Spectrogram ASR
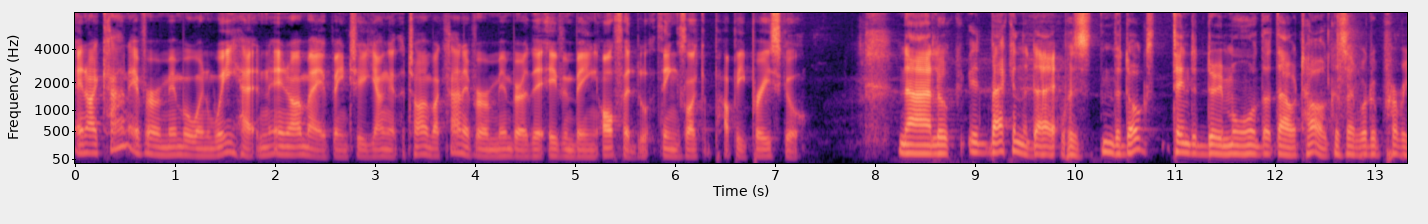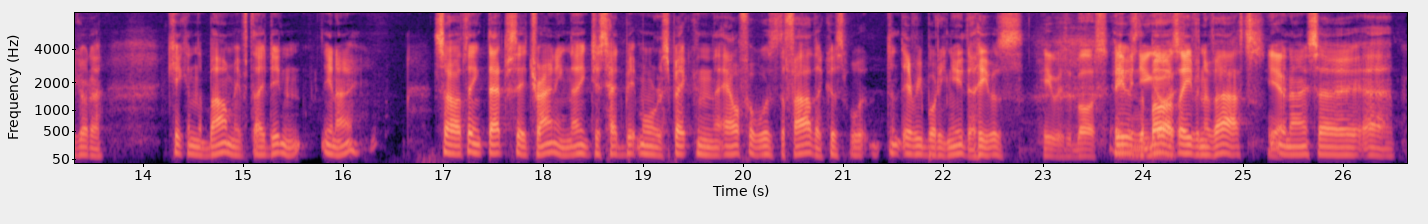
And I can't ever remember when we had, and, and I may have been too young at the time, but I can't ever remember there even being offered things like a puppy preschool. Nah, look, it, back in the day, it was the dogs tended to do more that they were told because they would have probably got a kick in the bum if they didn't, you know. So I think that's their training. They just had a bit more respect, and the alpha was the father because everybody knew that he was He was the boss. he was the boss, guys. even of us. Yeah. You know, so uh,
